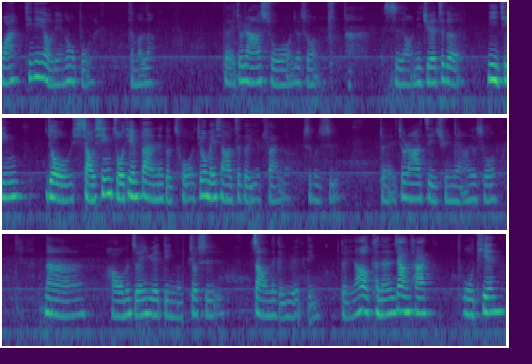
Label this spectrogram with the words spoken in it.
哇，今天又有联络簿了，怎么了？对，就让他说，就说啊，是哦，你觉得这个你已经。有小心昨天犯那个错，就没想到这个也犯了，是不是？对，就让他自己去那样，就说，那好，我们昨天约定了，就是照那个约定，对，然后可能让他五天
